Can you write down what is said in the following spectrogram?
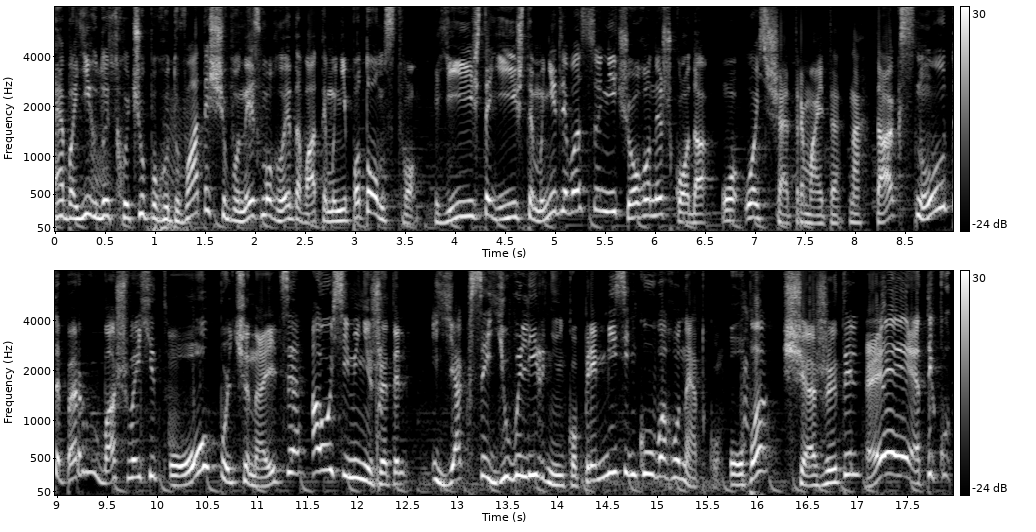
Треба їх дось хочу погодувати, щоб вони змогли давати мені потомство. Їжте, їжте, мені для вас нічого не шкода. О, ось ще тримайте. На. Так, ну тепер ваш вихід. О, починається. А ось і міні-житель. Як все ювелірненько, прямісінько у вагонетку. Опа, ще житель. Е, ти, ку-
